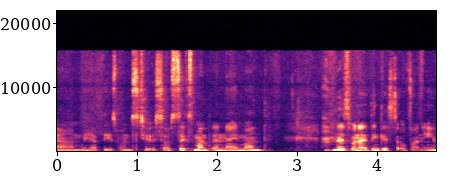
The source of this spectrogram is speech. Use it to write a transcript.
um, we have these ones too. So six month and nine month. And this one I think is so funny.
